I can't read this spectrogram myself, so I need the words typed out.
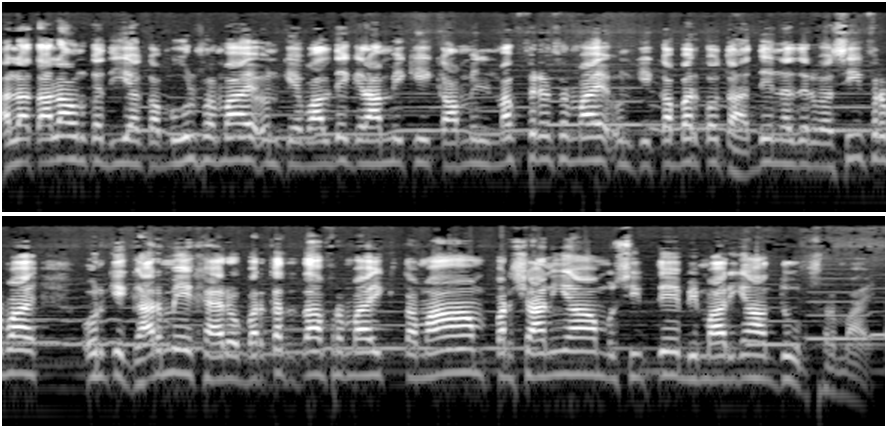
अल्लाह ताला उनका दिया कबूल फरमाए, उनके वालद ग्रामी की कामिल मगफरत फरमाए, उनकी कब्र को तहद नज़र वसी फरमाए, उनके घर में खैर बरकत अता फरमाए, तमाम परेशानियाँ, मुसीबतें, बीमारियाँ दूर फरमाए।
